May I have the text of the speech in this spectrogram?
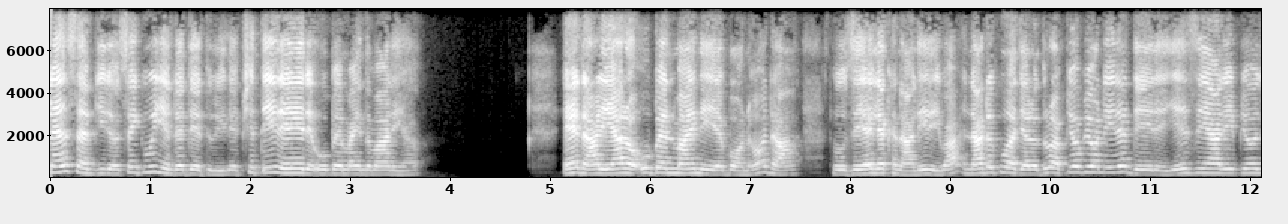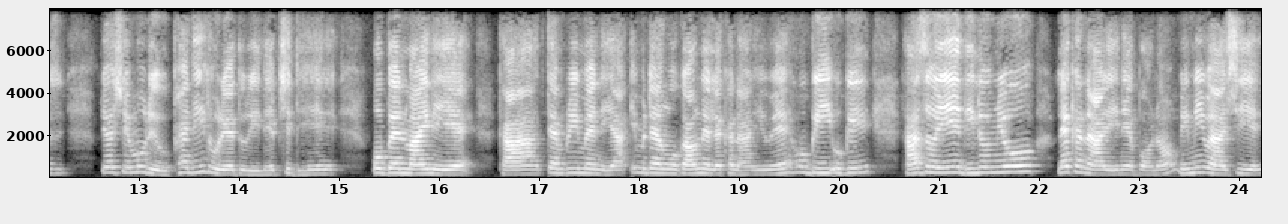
လန်းဆန်ပြီးတော့စိတ်ကူးရင်တတ်တဲ့သူတွေလည်းဖြစ်သေးတယ်တဲ့ open mind သမားတွေကအဲဒါတွေကတော့ open mind တွေရဲ့ပေါ့နော်ဒါ ဟိုဇေယျလက္ခဏာလေးတွေပါအနောက်တစ်ခုကကြတော့သူကပျော်ပျော်နေတဲ့တဲ့တဲ့ရေစရာတွေပျော်ပျော်ရွှင်မှုတွေကိုဖန်တီးလိုတဲ့သူတွေလည်းဖြစ်တယ်တဲ့ open mind တွေရဲ့ဒါ temperament တွေကအင်မတန်ကိုကောင်းတဲ့လက္ခဏာတွေပဲဟုတ်ပြီ okay ဒါဆိုရင်ဒီလိုမျိုးလက္ခဏာတွေနဲ့ပေါ့နော်မိမိမှာရှိရဲ့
